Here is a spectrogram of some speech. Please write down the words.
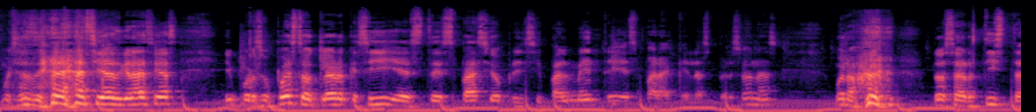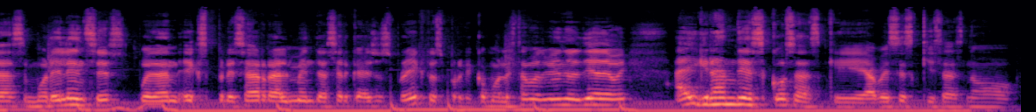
Muchas gracias, gracias. Y por supuesto, claro que sí, este espacio principalmente es para que las personas, bueno, los artistas morelenses puedan expresar realmente acerca de sus proyectos, porque como lo estamos viendo el día de hoy, hay grandes cosas que a veces quizás no,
